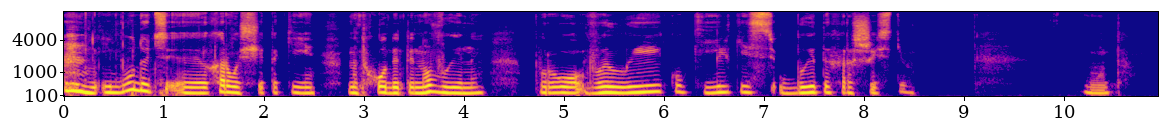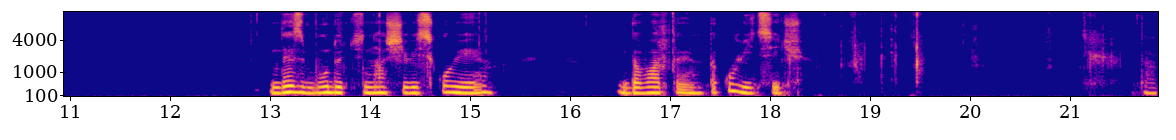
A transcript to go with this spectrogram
І будуть е, хороші такі надходити новини про велику кількість убитих расистів. От. Десь будуть наші військові давати таку відсіч. Так,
